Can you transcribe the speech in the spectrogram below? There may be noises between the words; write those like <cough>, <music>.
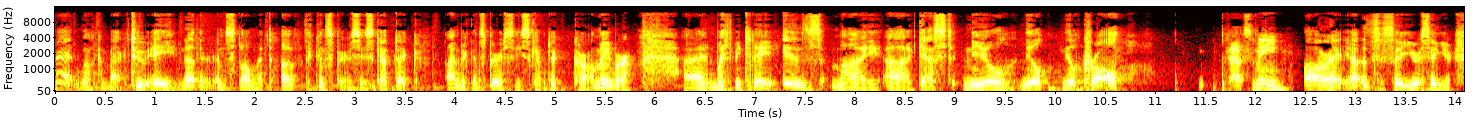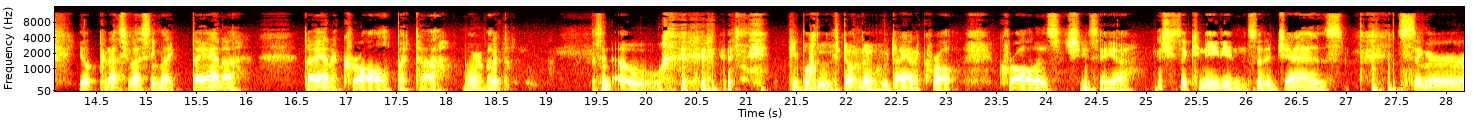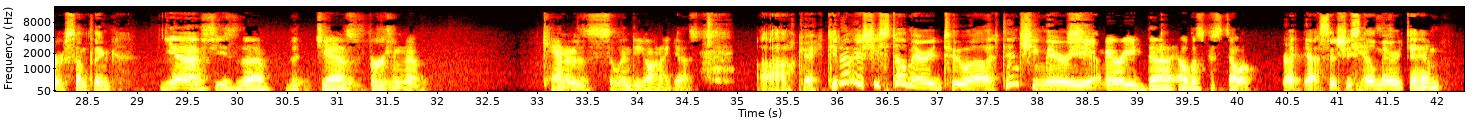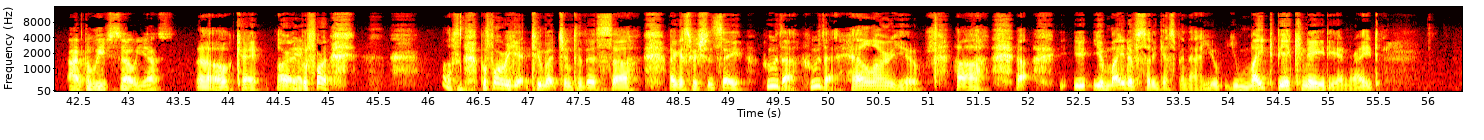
And welcome back to another installment of The Conspiracy Skeptic. I'm a Conspiracy Skeptic, Karl Mamer. And with me today is my uh, guest, Neil Neil Neil Croll. That's me. All right, yeah. So you were saying you you'll pronounce your last name like Diana Diana Krall, but uh, more of a With- with an O. <laughs> People who don't know who Diana Krall, Krall is, she's a uh, I guess she's a Canadian sort of jazz singer or something. Yeah, she's the the jazz version of Canada's Celine Dion, I guess. Uh, okay. Do you know is she still married to? uh Didn't she marry? She married uh, Elvis Costello. right. Yes. Is she still Yes. married to him? I believe so. Yes. Oh, okay. All right. Yeah. Before <laughs> before we get too much into this, uh, I guess we should say who the who the hell are you? Uh, uh, you, you might have sort of guessed by now. You you might be a Canadian, right?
